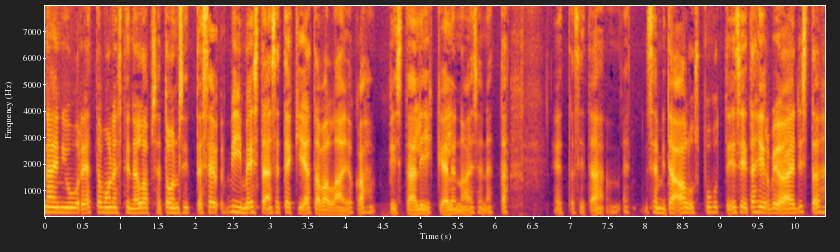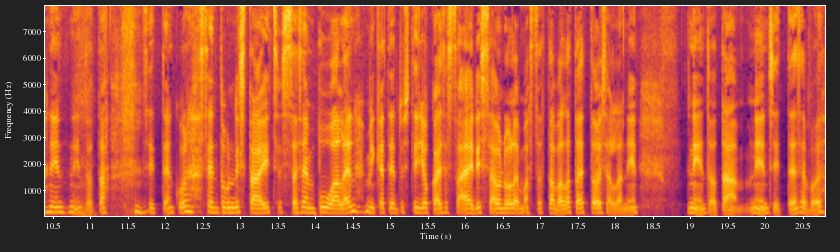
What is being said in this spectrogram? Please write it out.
näin juuri, että monesti ne lapset on sitten se viimeistään se tekijä tavallaan, joka pistää liikkeelle naisen, että – että, sitä, että se mitä alus puhuttiin siitä hirviöäidistä, niin, niin tota, hmm. sitten kun sen tunnistaa itsessä sen puolen, mikä tietysti jokaisessa äidissä on olemassa tavalla tai toisella, niin, niin, tota, niin sitten se voi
